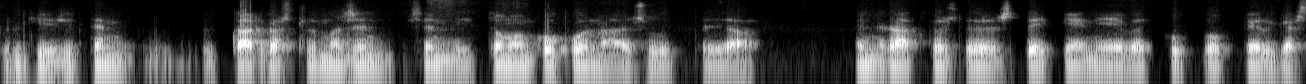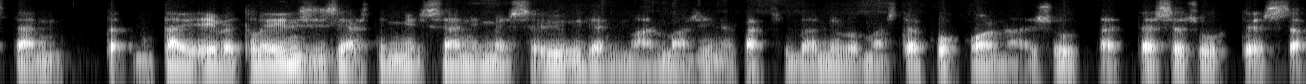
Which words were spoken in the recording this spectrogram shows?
pyrkii sitten tarkastelemaan sen, sen liittoman kokonaisuutta ja ne ratkaisut, joita se tekee, niin eivät ole pelkästään, tai eivät ole ensisijaisesti missään nimessä yhden maan, vaan siinä katsotaan nimenomaan sitä kokonaisuutta. Että tässä, suhteessa,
